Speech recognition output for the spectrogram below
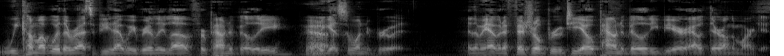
we come up with a recipe that we really love for poundability, and we get someone to brew it, and then we have an official BrewTO poundability beer out there on the market.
